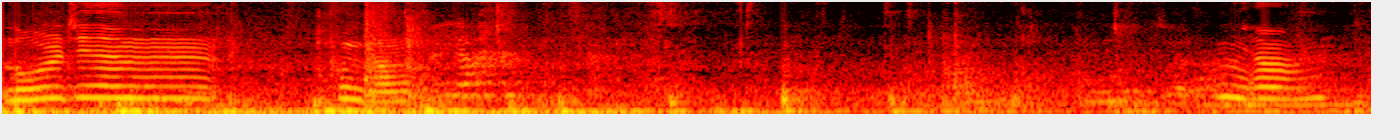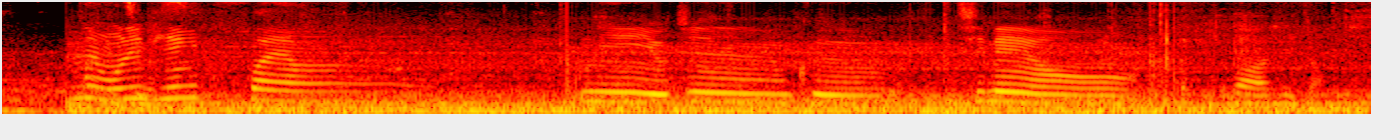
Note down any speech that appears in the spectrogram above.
노을 지는 풍경. 안녕. 안녕, 우리 비행기 탔어요. 언니 요즘 그 지네요. 그거 아시죠?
